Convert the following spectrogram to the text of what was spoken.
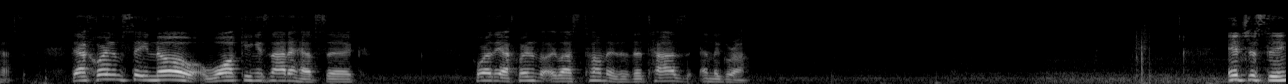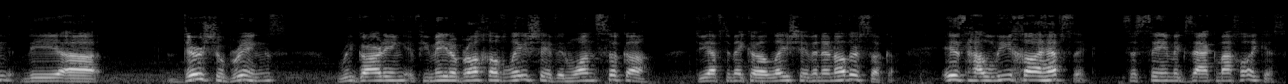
hefsek. The say no, walking is not a hefsek. Who are the achroinim? The last tamid, the Taz and the Gra. Interesting, the uh, Dirshu brings regarding if you made a bracha of leishev in one sukkah, do you have to make a leishev in another sukkah? Is halicha hefsek? It's the same exact machlokes.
